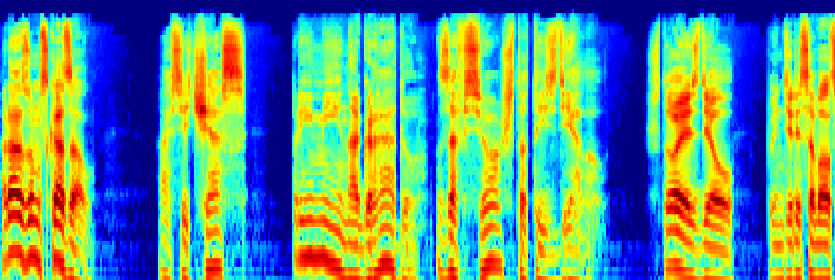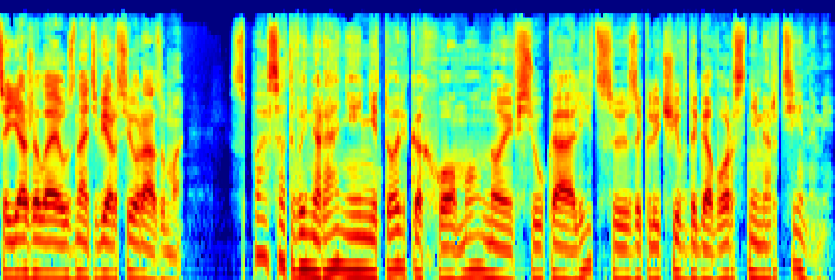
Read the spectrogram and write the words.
разум сказал, «А сейчас прими награду за все, что ты сделал». «Что я сделал?» — поинтересовался я, желая узнать версию разума. Спас от вымирания не только Хомо, но и всю коалицию, заключив договор с немертинами.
